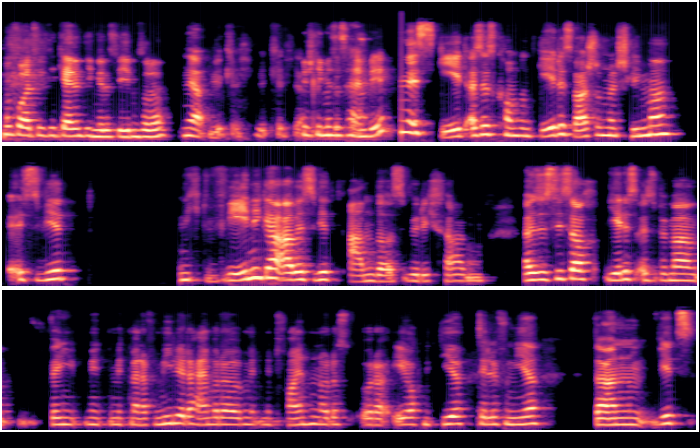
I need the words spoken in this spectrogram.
Man freut sich die kleinen Dinge des Lebens, oder? Ja, wirklich, wirklich. Ja. Wie schlimm ist das Heimweh? Es geht, also es kommt und geht. Es war schon mal schlimmer. Es wird nicht weniger, aber es wird anders, würde ich sagen. Also es ist auch jedes, also wenn man, wenn ich mit, mit meiner Familie daheim oder mit, mit Freunden oder, oder eh auch mit dir telefoniere, dann wird es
